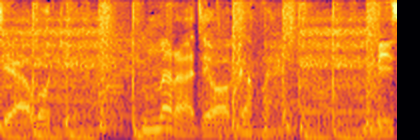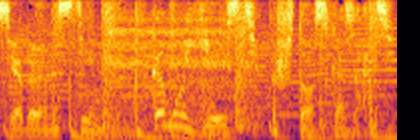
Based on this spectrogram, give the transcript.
Диалоги на Радио КП. Беседуем с теми, кому есть что сказать.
